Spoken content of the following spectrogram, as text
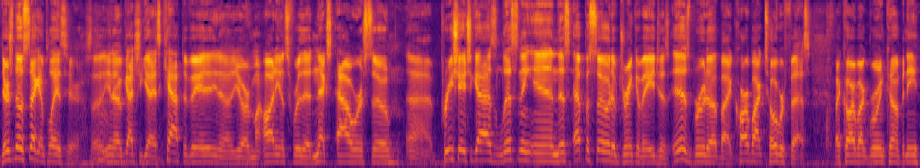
there's no second place here. So you know, got you guys captivated. You know, you're my audience for the next hour. or So uh, appreciate you guys listening in. This episode of Drink of Ages is brewed up by Karbachtoberfest by Karbach Brewing Company.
